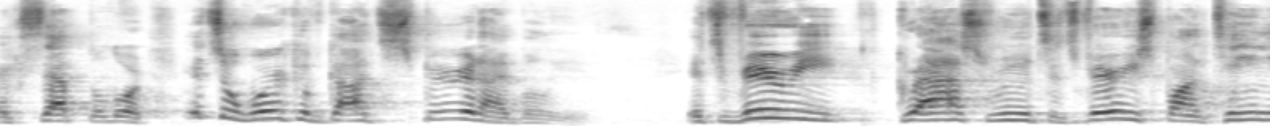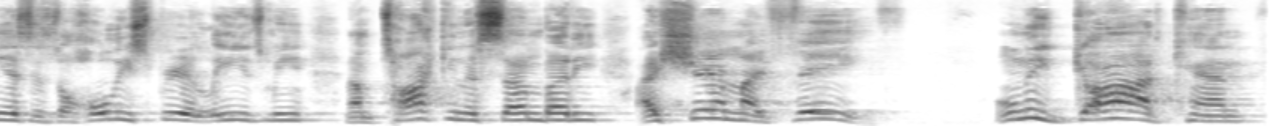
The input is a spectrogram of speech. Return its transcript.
accept the Lord. It's a work of God's Spirit, I believe. It's very grassroots. It's very spontaneous. As the Holy Spirit leads me and I'm talking to somebody, I share my faith. Only God can,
